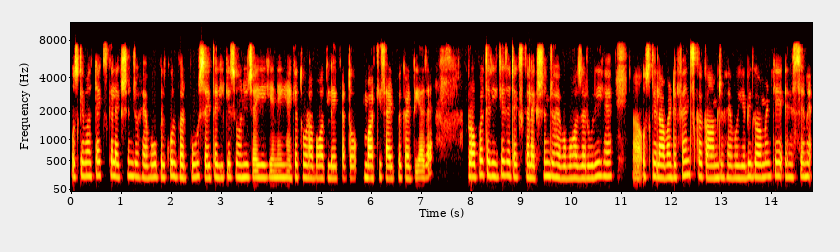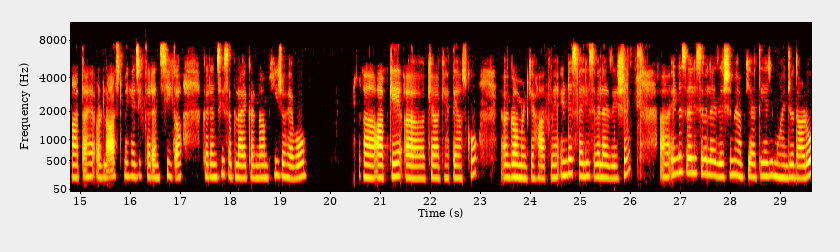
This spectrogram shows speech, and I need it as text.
उसके बाद टैक्स कलेक्शन जो है वो बिल्कुल भरपूर सही तरीके से होनी चाहिए। ये नहीं है कि थोड़ा बहुत लेकर तो बाकी साइड पे कर दिया जाए। प्रॉपर तरीके से टैक्स कलेक्शन जो है वो बहुत ज़रूरी है। उसके अलावा डिफेंस का काम जो है वो ये भी गवर्नमेंट के हिस्से में आता है और लास्ट में है जी करेंसी का। करेंसी सप्लाई करना भी जो है वो आपके क्या कहते हैं उसको? गवर्नमेंट के हाथ में Indus valley civilisation Indus valley civilisation में आपकी आती है जी मोहनजो दाड़ो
